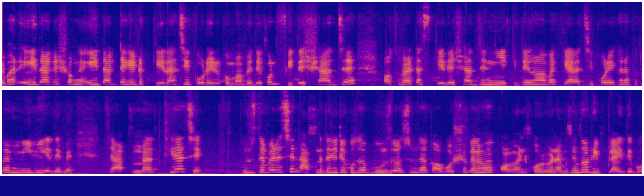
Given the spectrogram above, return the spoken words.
এবার এই দাগের সঙ্গে এই দাগটাকে একটু কেরাচি করে এরকমভাবে দেখুন, ফিতের সাহায্যে অথবা একটা স্কেলের সাহায্যে নিয়ে কিন্তু এরকমভাবে কেরাচি করে এখানে প্রথমে মিলিয়ে দেবে। যে আপনার ঠিক আছে? বুঝতে পেরেছেন? আপনাদের যদি কোথাও বুঝতে অসুবিধা থাকে, অবশ্যই কিন্তু আমাকে কমেন্ট করবেন, আমি কিন্তু রিপ্লাই দেবো।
